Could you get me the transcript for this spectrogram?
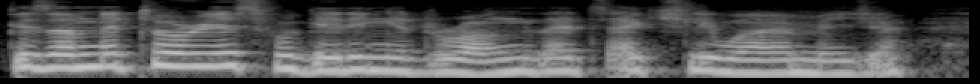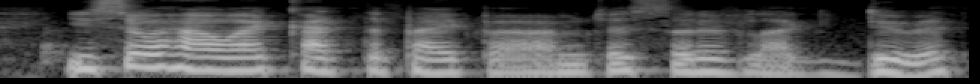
because I'm notorious for getting it wrong. That's actually why I measure you saw how I cut the paper. I'm just sort of like do it.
